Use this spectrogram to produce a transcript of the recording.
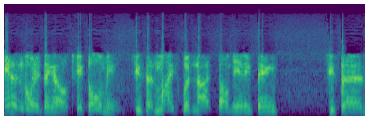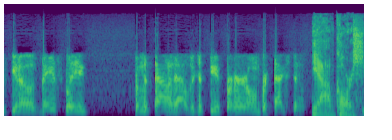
She didn't know anything else. She told me. She said, Mike would not tell me anything. She said, you know, basically, from the sound of that, would just be for her own protection. Yeah, of course.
